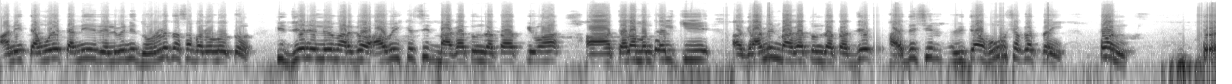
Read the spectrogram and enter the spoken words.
आणि त्यामुळे त्यांनी रेल्वेने धोरणच असं बनवलं होतं की जे रेल्वे मार्ग अविकसित भागातून जातात किंवा त्याला म्हणता येईल की ग्रामीण भागातून जातात जे फायदेशीररित्या होऊ शकत नाही. पण ते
